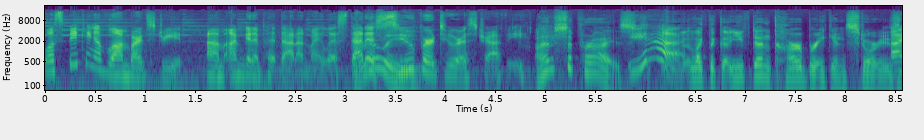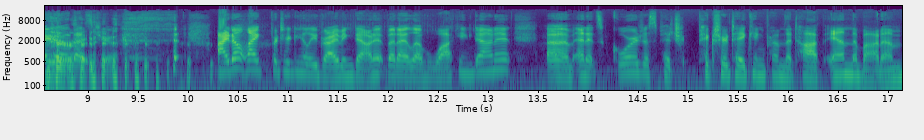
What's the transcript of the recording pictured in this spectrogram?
Well, speaking of Lombard Street, um, I'm going to put that on my list. That is Really? super tourist trappy. I'm surprised. Yeah. Like the you've done car break-in stories I know there. that's true. I don't like particularly driving down it, but I love walking down it. Um, and it's gorgeous picture, picture taking from the top and the bottom.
